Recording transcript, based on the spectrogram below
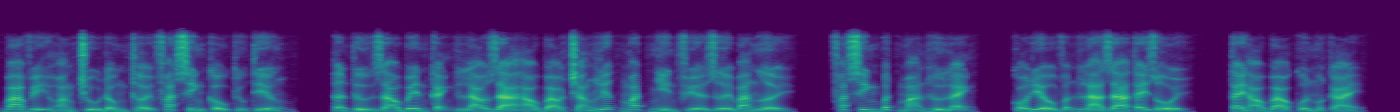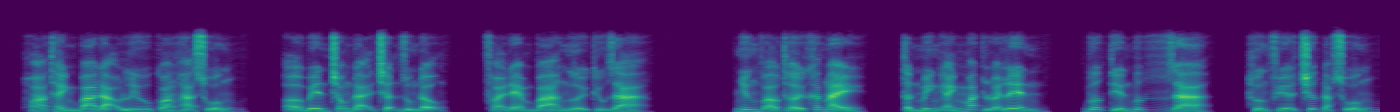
Ba vị hoàng chủ đồng thời phát sinh cầu cứu tiếng, ân tử giao bên cạnh lão giả áo bào trắng liếc mắt nhìn phía dưới ba người, phát sinh bất mãn hừ lạnh, có điều vẫn là ra tay rồi, tay áo bào cuốn một cái, hóa thành ba đạo lưu quang hạ xuống, ở bên trong đại trận rung động, phải đem ba người cứu ra. Nhưng vào thời khắc này, tần minh ánh mắt lóe lên, bước tiến bước ra, hướng phía trước đạp xuống,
